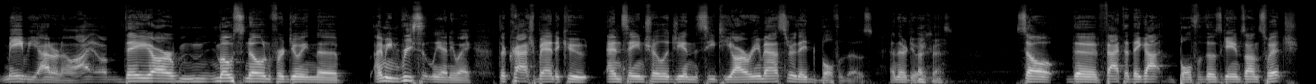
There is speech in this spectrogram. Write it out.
Maybe I don't know. I uh, they are m- most known for doing the. I mean, recently anyway, the Crash Bandicoot N. Sane trilogy and the CTR remaster. They did both of those, and they're doing Okay. this. So the fact that they got both of those games on Switch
